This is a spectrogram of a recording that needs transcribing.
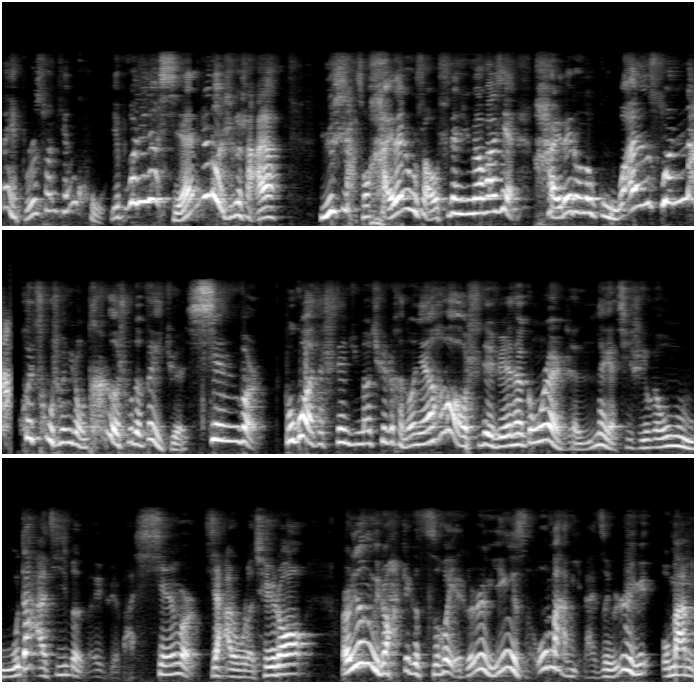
那也不是酸甜苦，也不完全像咸，这到底是个啥呀？于是啊，从海带入手，池田菊苗发现，海带中的谷氨酸钠会促成一种特殊的味觉——鲜味儿。不过，在池田菊苗去世很多年后，世界学界才公认，人类啊其实拥有五大基本味觉，把鲜味加入了其中。而英语中这个词汇也是个日语音译词，乌妈米来自于日语乌妈米。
